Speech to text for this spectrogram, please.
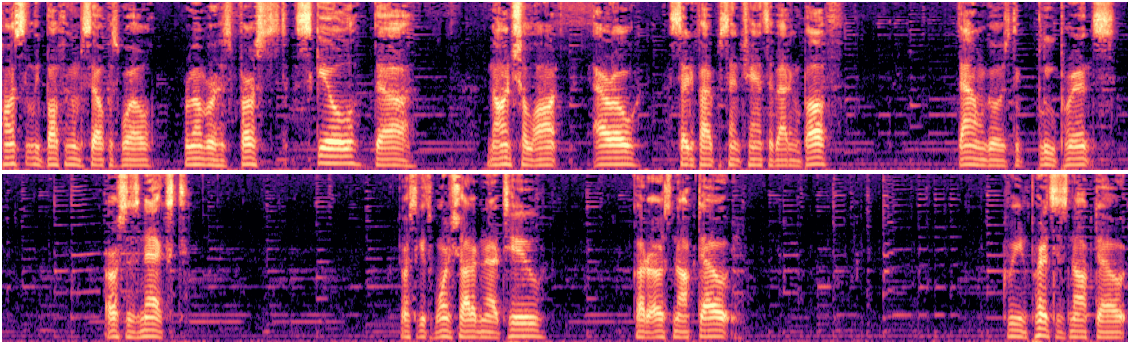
Constantly buffing himself as well. Remember his first skill, the nonchalant arrow, 75% chance of adding a buff. Down goes the blue prince. Ursa's next. Ursa gets one shot in that too. Got Ursa knocked out. Green Prince is knocked out.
